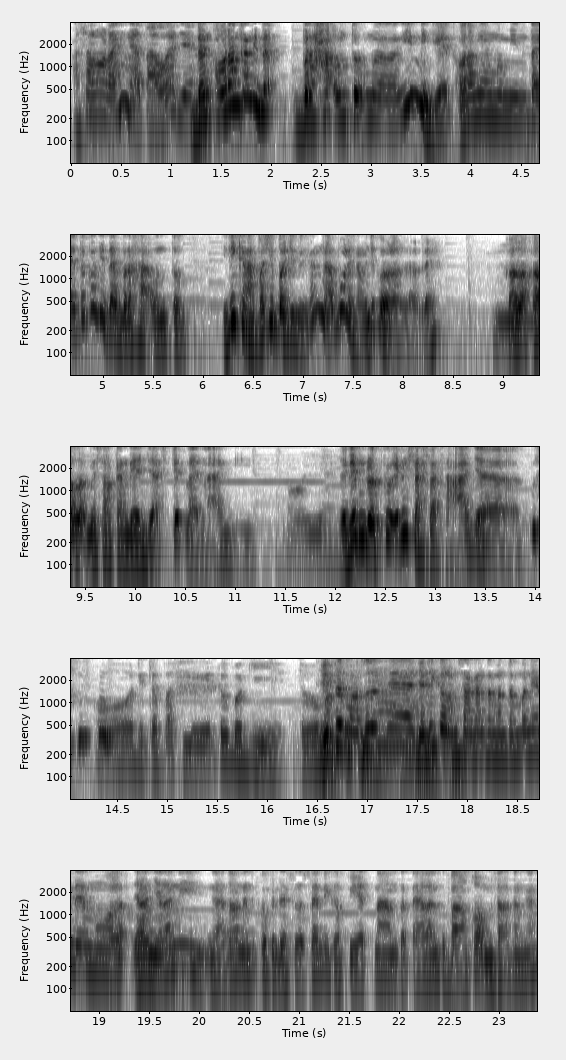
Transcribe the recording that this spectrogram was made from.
Asal orangnya nggak tahu aja. Dan orang kan tidak berhak untuk me- ini, get. Orang yang meminta itu kan tidak berhak untuk ini kenapa sih baju gitu? kan nggak boleh namanya juga oleh-oleh. Hmm. Kalau kalau misalkan dia just tip lain lagi. Oh iya. Jadi menurutku ini sah-sah saja. Oh, di tempat sendiri itu begitu. itu maksudnya. Jadi kalau misalkan teman-teman yang mau jalan-jalan nih, nggak tahu nanti covid udah selesai nih ke Vietnam, ke Thailand, ke Bangkok misalkan kan,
